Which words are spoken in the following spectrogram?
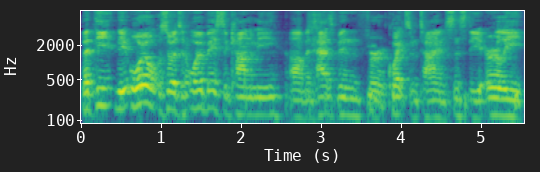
But the, the oil, so it's an oil based economy. Um, it has been for quite some time since the early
